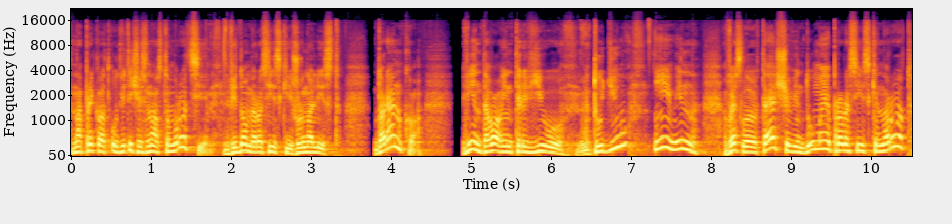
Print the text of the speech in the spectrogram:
наприклад, у 2018 році відомий російський журналіст Доренко він давав інтерв'ю Дудю, і він висловив те, що він думає про російський народ,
